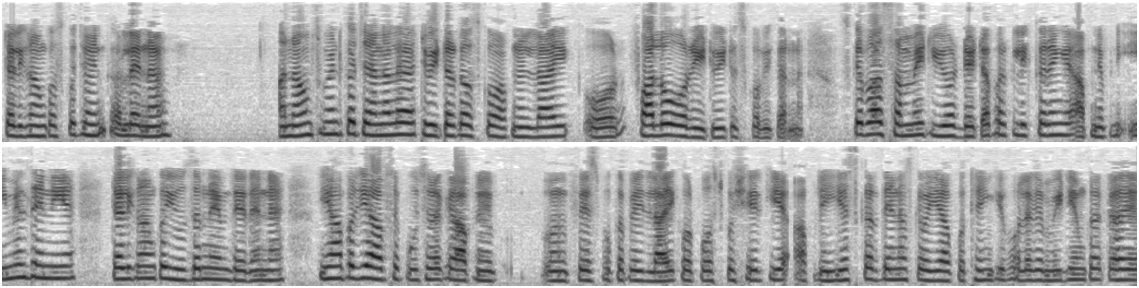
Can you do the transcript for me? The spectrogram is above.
ٹیلی گرام کا اس کو جوائن کر لینا ہے۔ اناؤنسمنٹ کا چینل ہے ٹویٹر کا اس کو آپ نے لائک اور فالو اور ری ٹویٹ اس کو بھی کرنا ہے۔ اس کے بعد سبمٹ یور ڈیٹا پر کلک کریں گے۔ آپ نے اپنی ای میل دینی ہے۔ ٹیلی گرام کا یوزر نیم دے دینا ہے۔ یہاں پر یہ آپ سے پوچھ رہا ہے کہ آپ نے فیس بک کا پیج لائک اور پوسٹ کو شیئر کیا آپ نے یس کر دینا، اس کے بعد آپ کو تھینک یو بولے گا میڈیم کا کیا ہے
